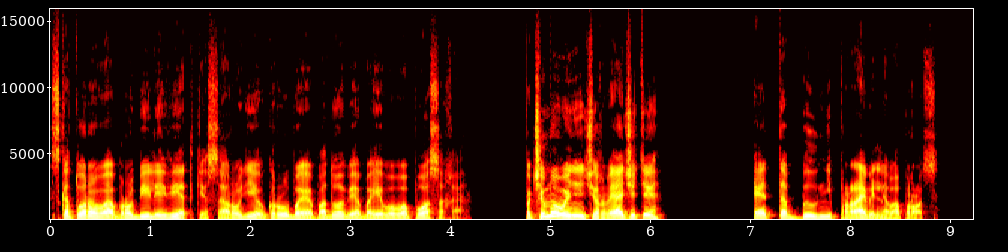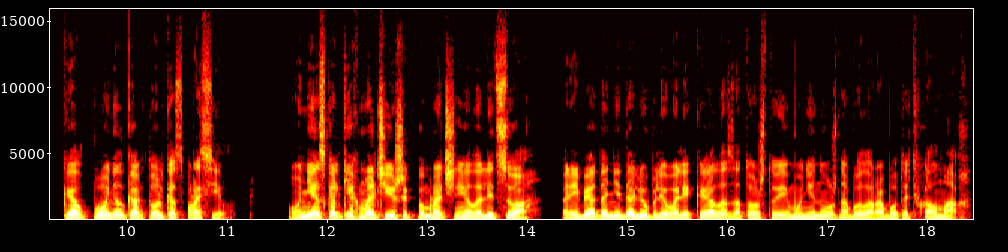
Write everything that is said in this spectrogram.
с которого обрубили ветки, соорудив грубое подобие боевого посоха. Почему вы не червячите? Это был неправильный вопрос. Кел понял, как только спросил. У нескольких мальчишек помрачнело лицо, Ребята недолюбливали Кэла за то, что ему не нужно было работать в холмах.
